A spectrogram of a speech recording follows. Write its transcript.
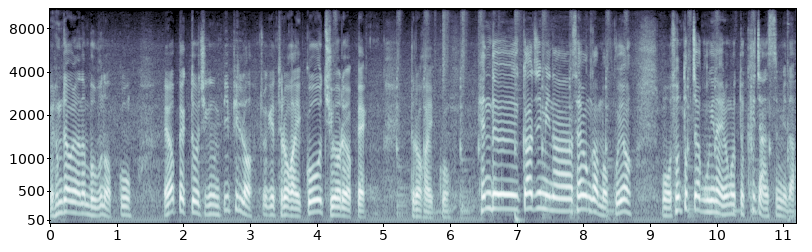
흠잡을 만한 부분 없고 에어백도 지금 B필러 쪽에 들어가 있고 듀얼 에어백 들어가 있고 핸들 까짐이나 사용감 없고요. 뭐 손톱 자국이나 이런 것도 크지 않습니다.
